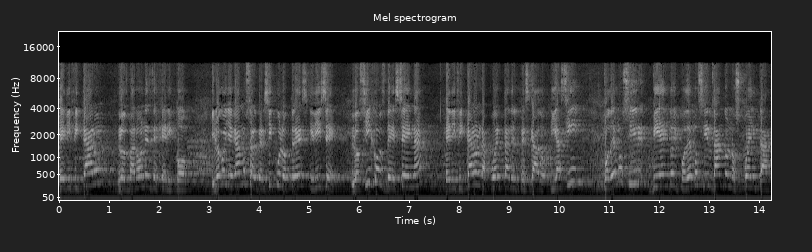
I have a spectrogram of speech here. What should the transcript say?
edificaron los varones de Jericó. Y luego llegamos al versículo 3 y dice, los hijos de Esena edificaron la puerta del pescado. Y así podemos ir viendo y podemos ir dándonos cuenta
